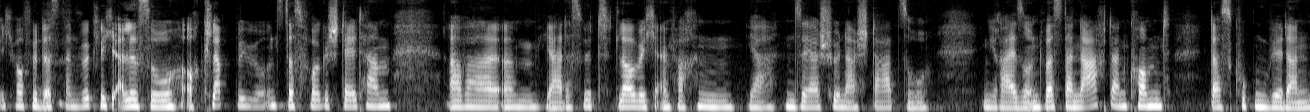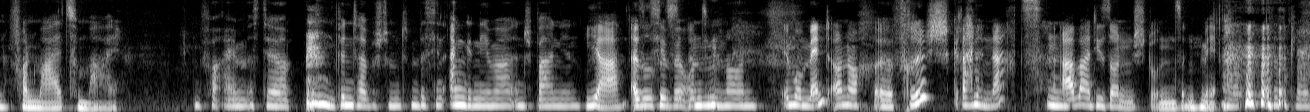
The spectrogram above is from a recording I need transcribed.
Ich hoffe, dass dann wirklich alles so auch klappt, wie wir uns das vorgestellt haben. Aber ähm, ja, das wird, glaube ich, einfach ein, ja, ein sehr schöner Start so in die Reise. Und was danach dann kommt, das gucken wir dann von Mal zu Mal. Und vor allem ist der Winter bestimmt ein bisschen angenehmer in Spanien. Ja, also es ist bei uns im Norden. Im Moment auch noch äh, frisch, gerade nachts, mhm. aber die Sonnenstunden sind mehr. Ja, das glaube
